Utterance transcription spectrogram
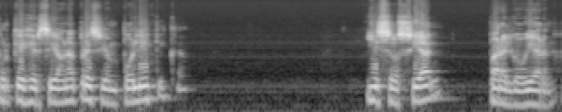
porque ejercía una presión política y social para el gobierno.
